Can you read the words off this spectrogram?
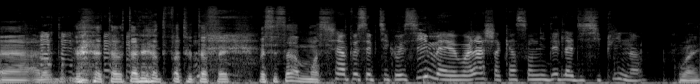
Euh, alors, t'as l'air de pas tout à fait. Mais c'est ça, moi. Je suis un peu sceptique aussi, mais voilà, chacun son idée de la discipline. Ouais.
